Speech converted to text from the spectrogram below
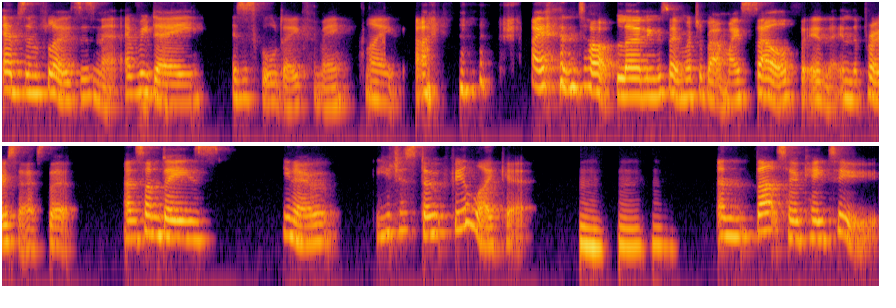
ebbs and flows isn't it? Every day is a school day for me. Like i i end up learning so much about myself in in the process that and some days you know you just don't feel like it. Mm-hmm. and that's okay too.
